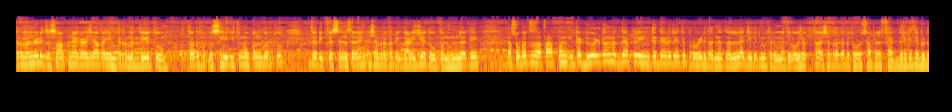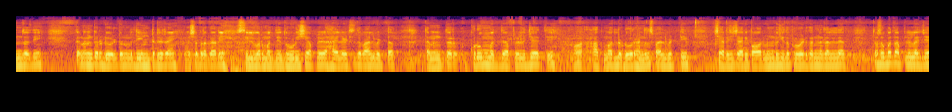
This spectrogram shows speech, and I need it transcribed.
तर मंडळी जसं आपण या गाडीच्या आता इंटरमध्ये येतो तर जसं हे इथून ओपन करतो जर रिक्वेस्ट सेन्सर आहे अशा प्रकारे गाडी जी आहे ते ओपन होऊन जाते. त्यासोबतच आता आपण इथं ड्युअल टोनमध्ये आपले इंटेरियर जे आहे ते प्रोव्हाइड करण्यात आलेलं आहे जे की तुम्ही फ्रेममध्ये पाहू शकता. अशा प्रकारे थोडंसं आपल्याला फॅब्रिक इथे भेटून जाते. त्यानंतर ड्युअल टोनमध्ये इंटेरियर आहे. अशा प्रकारे सिल्वरमध्ये थोडीशी आपल्याला हायलाईट्स इथे पाहायला भेटतात. त्यानंतर क्रोममध्ये आपल्याला जे आहे ते आतमधलं डोअर हँडल्स पाहायला भेटते. चारीची चारी पॉवर विंडोज इथं प्रोव्हाइड करण्यात आलेल्या आहेत. त्यासोबत आपल्याला जे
